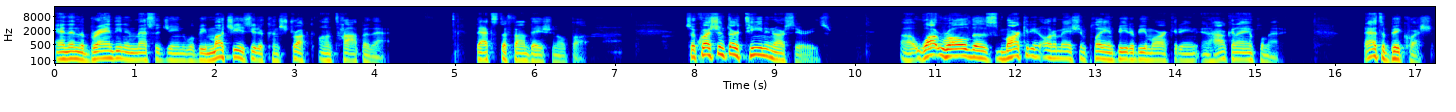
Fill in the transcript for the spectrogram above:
and then the branding and messaging will be much easier to construct on top of that. That's the foundational thought. So, question 13 in our series uh, What role does marketing automation play in B2B marketing, and how can I implement it? That's a big question.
